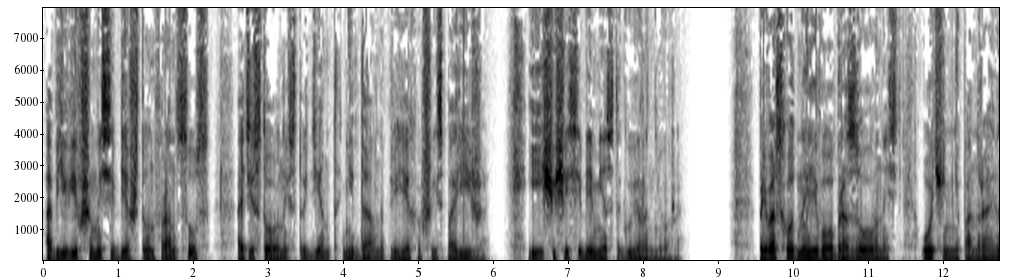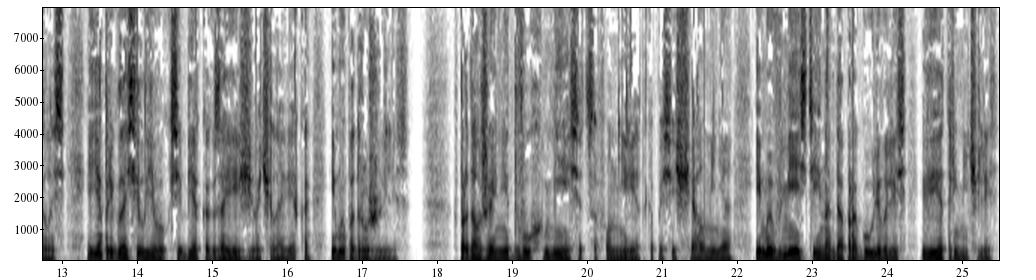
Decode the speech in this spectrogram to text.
объявившим о себе, что он француз, аттестованный студент, недавно приехавший из Парижа и ищущий себе место гувернера. Превосходная его образованность очень мне понравилась, и я пригласил его к себе как заезжего человека, и мы подружились. В продолжении двух месяцев он нередко посещал меня, и мы вместе иногда прогуливались, ветреничались,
